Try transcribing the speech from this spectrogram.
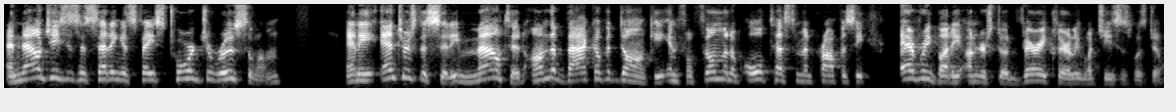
And now Jesus is setting his face toward Jerusalem, and he enters the city mounted on the back of a donkey in fulfillment of Old Testament prophecy. Everybody understood very clearly what Jesus was doing.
